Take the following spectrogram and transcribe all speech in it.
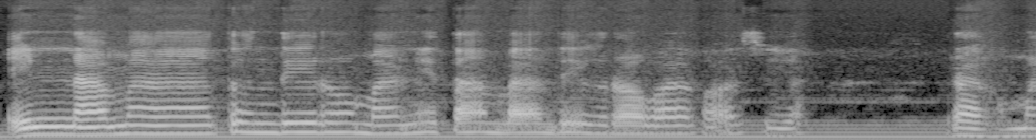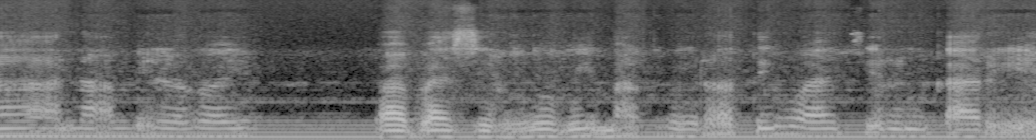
Innama tundiru manita bandikra wa qasiyah Rahmana bil ghaib. Wabasiru bimakfirati wa jirin karim.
